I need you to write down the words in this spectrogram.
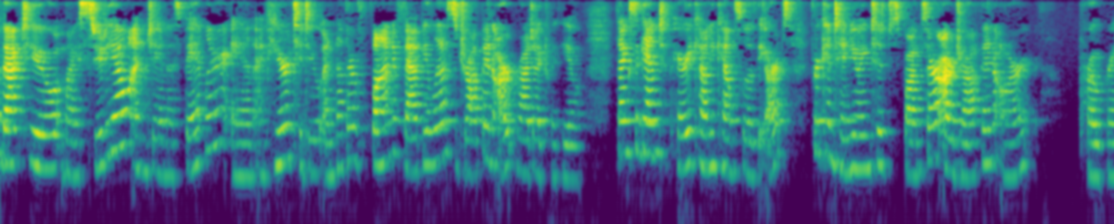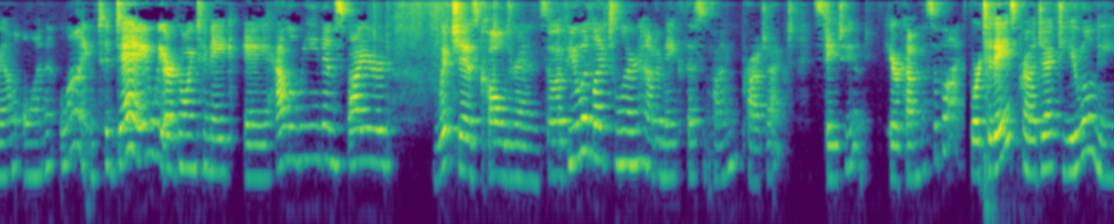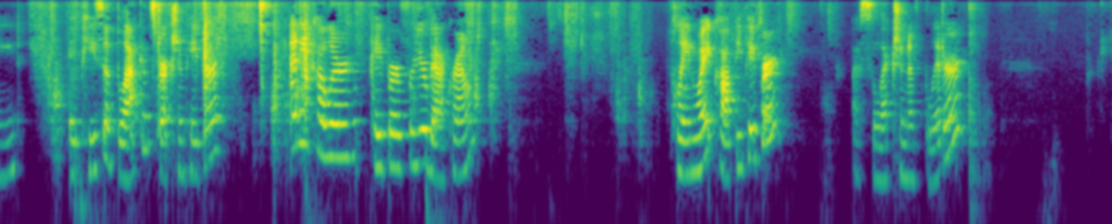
Welcome back to my studio. I'm Janice Bandler and I'm here to do another fun, fabulous drop-in art project with you. Thanks again to Perry County Council of the Arts for continuing to sponsor our drop-in art program online. Today we are going to make a Halloween inspired witch's cauldron. So if you would like to learn how to make this fun project, stay tuned. Here come the supplies. For today's project, you will need a piece of black construction paper, any color paper for your background, plain white copy paper, a selection of glitter,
